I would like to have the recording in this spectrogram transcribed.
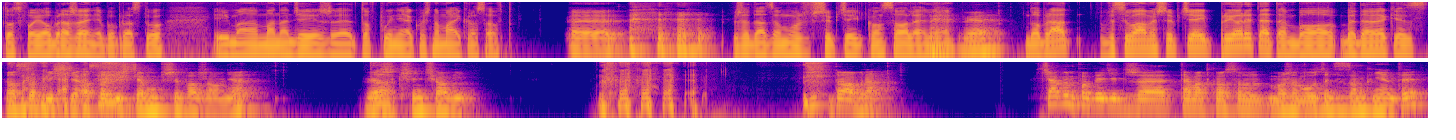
to swoje obrażenie po prostu i ma, ma nadzieję, że to wpłynie jakoś na Microsoft, E, że dadzą mu szybciej konsolę, nie? Dobra, wysyłamy szybciej priorytetem, bo Bedełek jest... osobiście, osobiście mu przywożą, nie? Wiesz, Tak. księciowi. Dobra. Chciałbym powiedzieć, że temat konsol możemy uznać za zamknięty,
